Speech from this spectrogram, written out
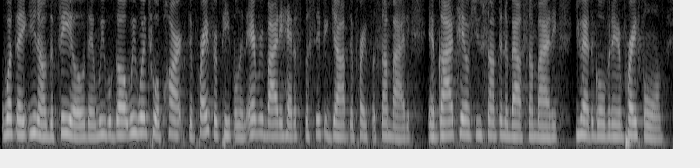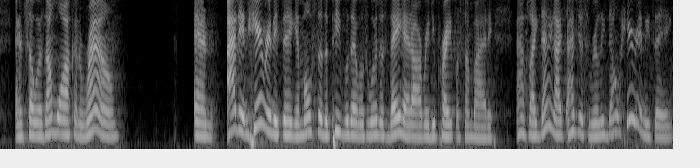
what they, you know, the field, and we would go, we went to a park to pray for people, and everybody had a specific job to pray for somebody. If God tells you something about somebody, you had to go over there and pray for them. And so as I'm walking around, and I didn't hear anything, and most of the people that was with us, they had already prayed for somebody. I was like, dang, I, I just really don't hear anything.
